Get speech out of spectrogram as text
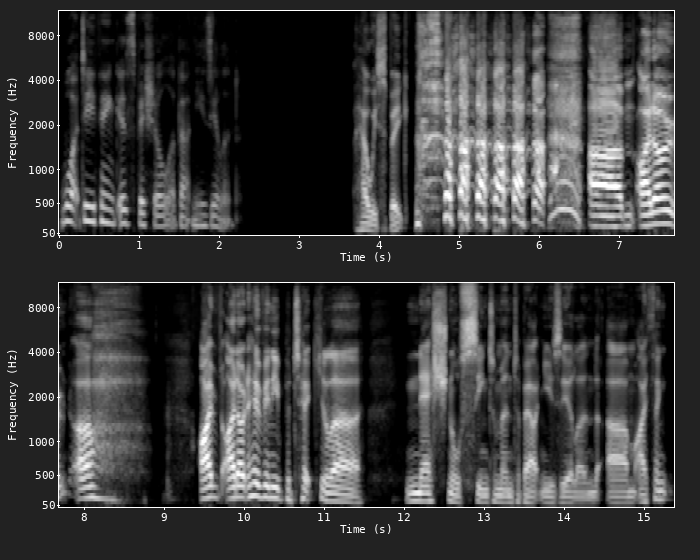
What do you think is special about New Zealand? How we speak. um, I don't. Uh, I've I don't have any particular national sentiment about New Zealand. Um, I think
